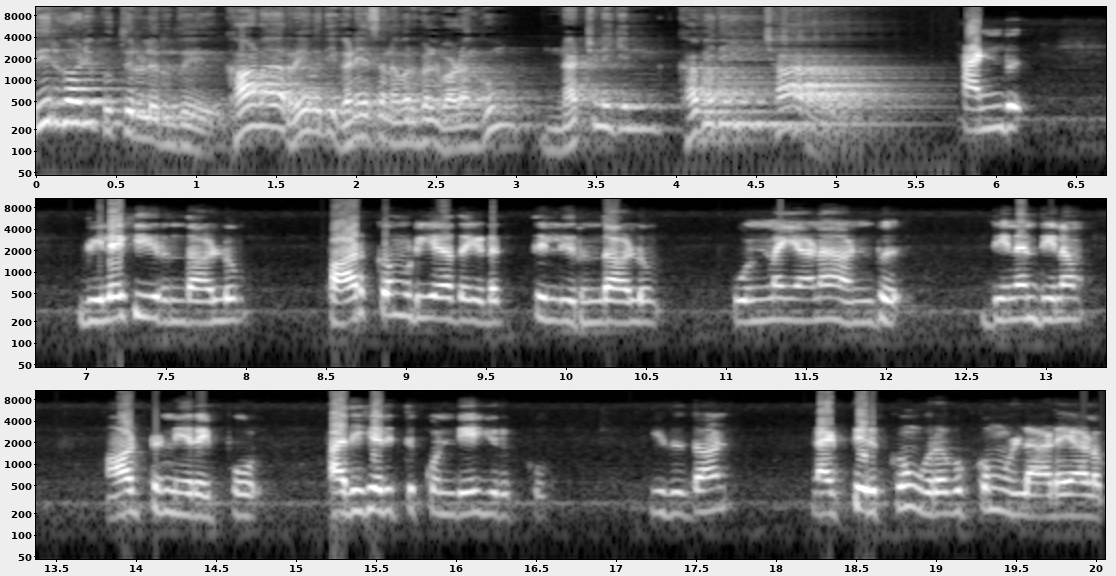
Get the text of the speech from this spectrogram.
சீர்காழி புத்திரிலிருந்து காணா ரேவதி கணேசன் அவர்கள் வழங்கும் நட்டினியின் கவிதை அன்பு. விலகி இருந்தாலும் பார்க்க முடியாத இடத்தில் இருந்தாலும் உண்மையான அன்பு தினம் தினம் ஆற்று நீரை போல் அதிகரித்து கொண்டே இருக்கும். இதுதான் நட்பிற்கும் உறவுக்கும் உள்ள அடையாளம்.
